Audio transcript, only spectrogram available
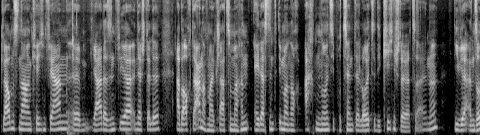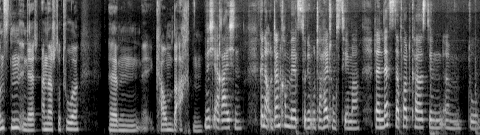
glaubensnah und kirchenfern, ähm, ja, da sind wir in der Stelle. Aber auch da nochmal klar zu machen, ey, das sind immer noch 98 Prozent der Leute, die Kirchensteuer zahlen, ne? Die wir ansonsten in der anderen Struktur ähm, kaum beachten. Nicht erreichen. Genau, und dann kommen wir jetzt zu dem Unterhaltungsthema. Dein letzter Podcast, den ähm, du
